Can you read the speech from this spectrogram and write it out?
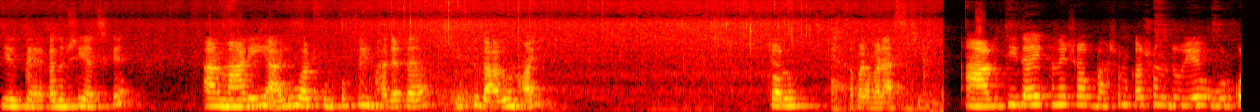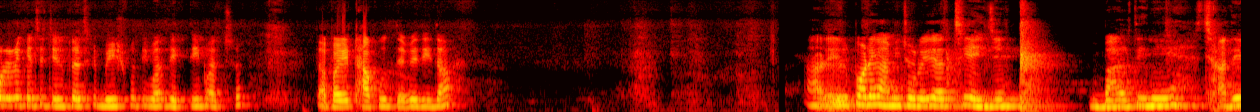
যেহেতু একাদশী আজকে। আর মার এই আলু আর ফুলকপির ভাজাটা কিন্তু দারুণ হয়। চলো, তারপর আবার আসছি। আর দিদা এখানে সব বাসন কাসন ধুয়ে উড় করে রেখেছে, যেহেতু আজকে বৃহস্পতিবার, দেখতেই পাচ্ছ। তারপরে ঠাকুর দেবে দিদা। আর এরপরে আমি চলে যাচ্ছি এই যে বালতি নিয়ে ছাদে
